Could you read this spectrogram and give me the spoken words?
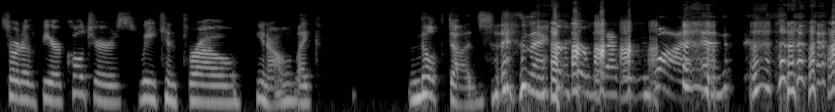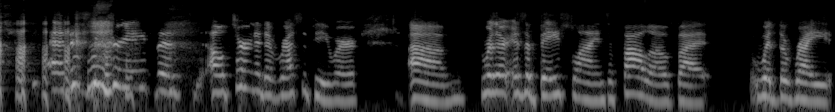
sort of beer cultures we can throw you know like milk duds in there or whatever we want and and create this alternative recipe where um where there is a baseline to follow but with the right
